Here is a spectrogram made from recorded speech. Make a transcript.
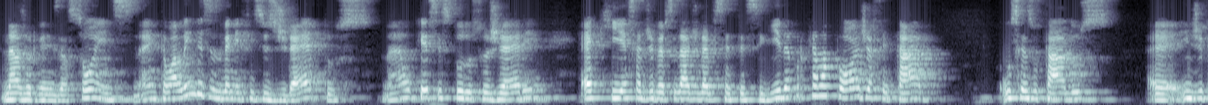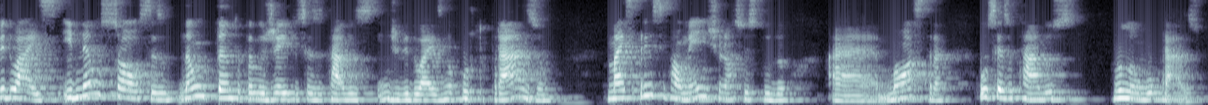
nas organizações. Né? Então, além desses benefícios diretos, né, o que esse estudo sugere é que essa diversidade deve ser perseguida porque ela pode afetar os resultados é, individuais e não só os, não tanto pelo jeito os resultados individuais no curto prazo, mas principalmente o nosso estudo é, mostra os resultados no longo prazo.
